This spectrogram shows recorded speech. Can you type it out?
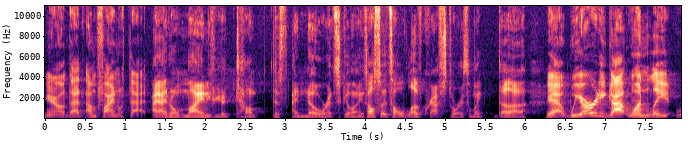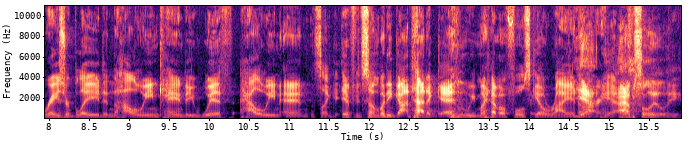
You know that I'm fine with that. I I don't mind if you're telling this. I know where it's going. It's also it's all Lovecraft stories. I'm like, duh. Yeah, we already got one late razor blade in the Halloween candy with Halloween ends. Like if somebody got that again, we might have a full scale riot on our hands. absolutely.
